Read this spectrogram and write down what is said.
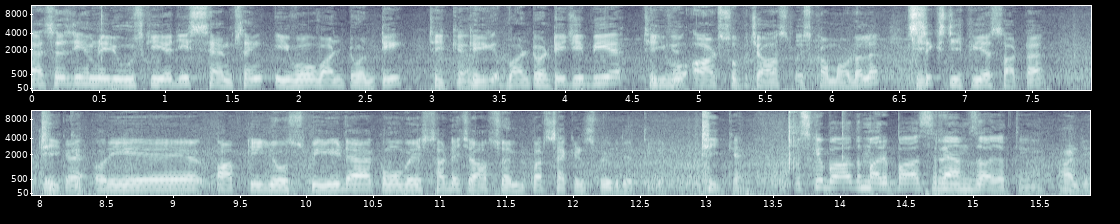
S S D हमने यूज़ की है जी सैमसंग ईवो वन ट्वेंटी ठीक है। ठीक है वन ट्वेंटी जी बी है ठीक ईवो है। आठ सौ पचास इसका मॉडल है सिक्स जी पी एस आता है। ठीक है है। और ये आपकी जो स्पीड है कमो बेस साढ़े चार सौ एम पर सेकेंड स्पीड देती है। ठीक है उसके बाद हमारे पास रैम्स आ जाती हैं। हाँ जी।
